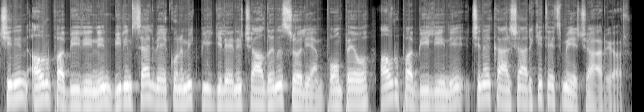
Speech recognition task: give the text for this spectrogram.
Çin'in Avrupa Birliği'nin bilimsel ve ekonomik bilgilerini çaldığını söyleyen Pompeo, Avrupa Birliği'ni Çin'e karşı hareket etmeye çağırıyor.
